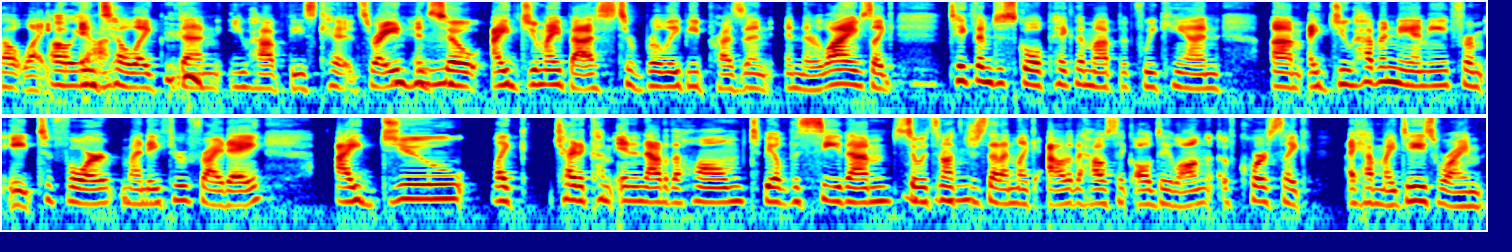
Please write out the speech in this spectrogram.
felt like Oh, yeah. Mm-hmm. until like then you have these kids, right? And so I do my best to really be present in their lives, like take them to school, pick them up if we can. Um, I do have a nanny from eight to four Monday through Friday. I do like try to come in and out of the home to be able to see them. So it's Mm-hmm. not just that I'm like out of the house like all day long. Of course, like I have my days where I'm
